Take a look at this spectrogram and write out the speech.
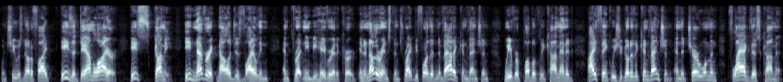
when she was notified, he's a damn liar. He's scummy. He never acknowledges violent and threatening behavior had occurred. In another instance, right before the Nevada convention, Weaver publicly commented, I think we should go to the convention. And the chairwoman flagged this comment.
